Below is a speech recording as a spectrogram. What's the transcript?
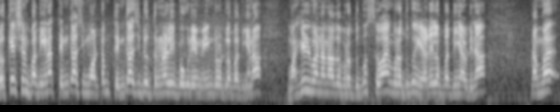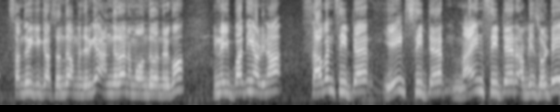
லொக்கேஷன் பார்த்தீங்கன்னா தென்காசி மாவட்டம் தென்காசி டு திருநெல்வேலி போகக்கூடிய மெயின் ரோட்டில் பார்த்தீங்கன்னா மகிழ்வண்ணநாதபுரத்துக்கும் சிவாயபுரத்துக்கும் இடையில பார்த்தீங்க அப்படின்னா நம்ம சந்துவிக்கி கார்ஸ் வந்து அமைஞ்சிருக்கு. அங்கே தான் நம்ம வந்து வந்திருக்கோம். இன்றைக்கி பார்த்தீங்க அப்படின்னா seven seater eight seater nine seater அப்படின்னு சொல்லிட்டு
